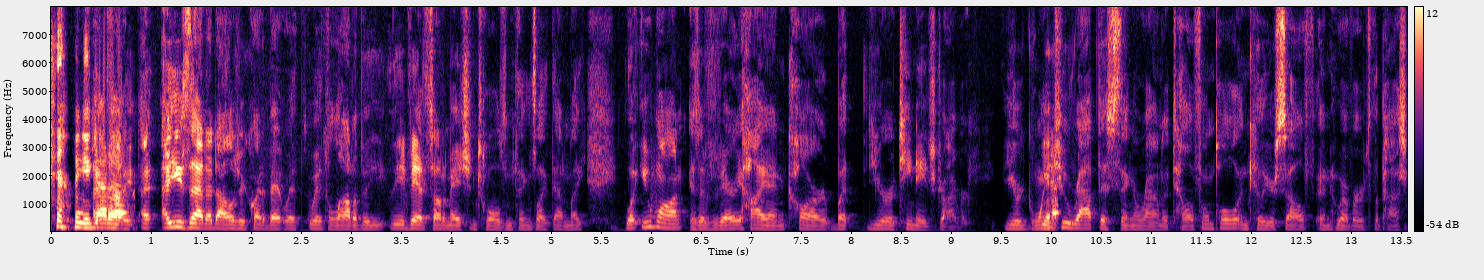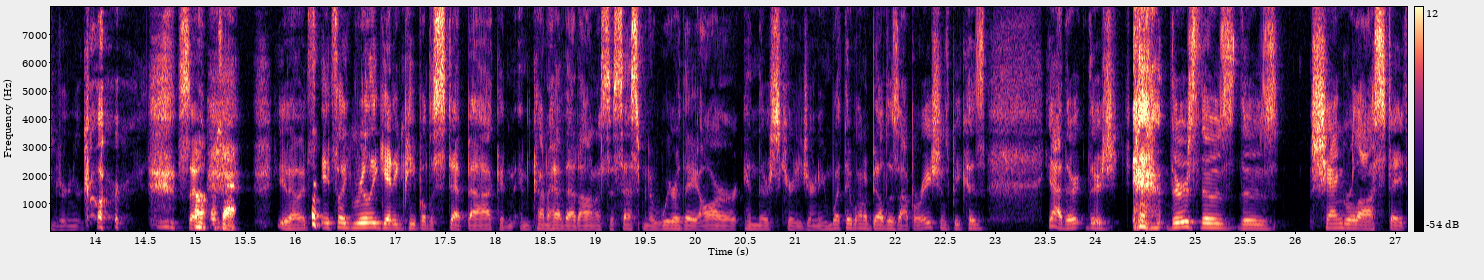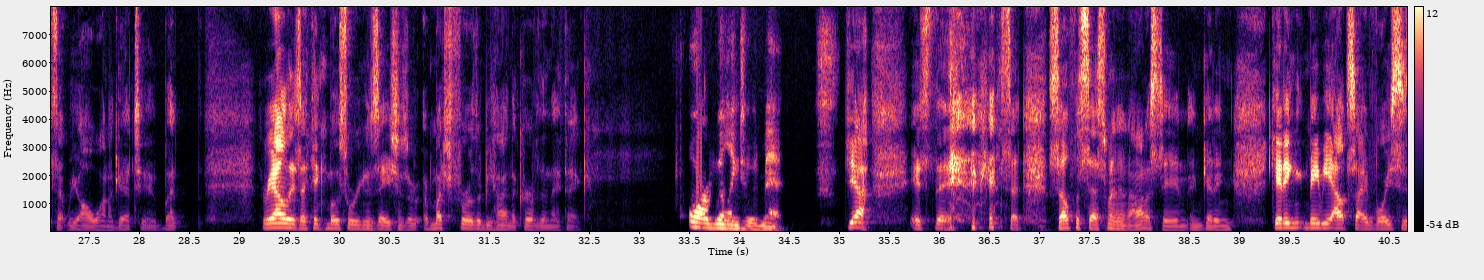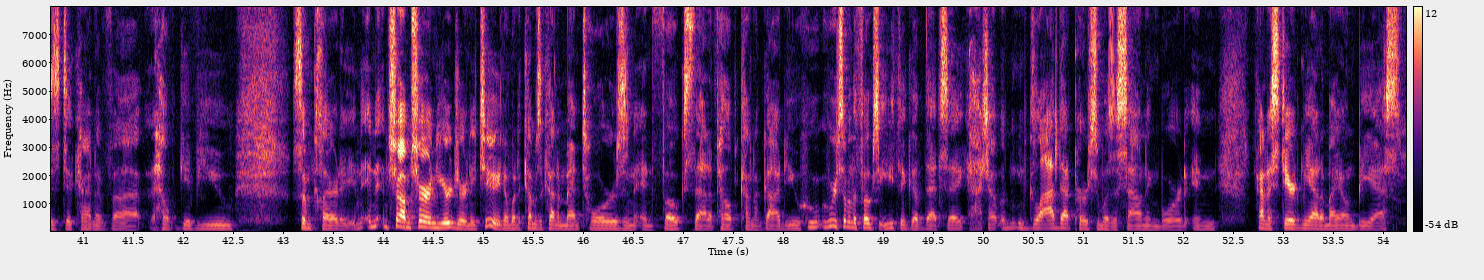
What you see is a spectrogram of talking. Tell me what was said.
you gotta. I, I, use that analogy quite a bit with with a lot of the the advanced automation tools and things like that. I'm like, what you want is a very high end car, but you're a teenage driver. You're going yeah. to wrap this thing around a telephone pole and kill yourself and whoever's the passenger in your car. so, you know, it's, it's like really getting people to step back and, and kind of have that honest assessment of where they are in their security journey and what they want to build as operations. Because, yeah, there, there's there's those those Shangri-La states that we all want to get to, but the reality is, I think most organizations are, are much further behind the curve than they think, or willing to admit yeah it's the it's that self-assessment and honesty and, and, getting getting maybe outside voices to kind of uh, help give you some clarity and, and, so i'm sure in your journey too you know when it comes to kind of mentors and, and folks that have helped kind of guide you who, who are some of the folks that you think of that say gosh i'm glad that person was a sounding board and kind of steered me out of my own bs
